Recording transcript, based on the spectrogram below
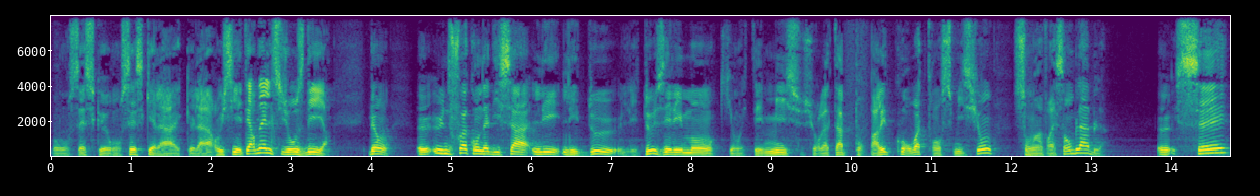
Bon, on sait ce que, on sait ce qu'est la, que la Russie éternelle, si j'ose dire. Bien, euh, une fois qu'on a dit ça, les, deux, les deux éléments qui ont été mis sur la table pour parler de courroie de transmission sont invraisemblables. Euh, c'est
